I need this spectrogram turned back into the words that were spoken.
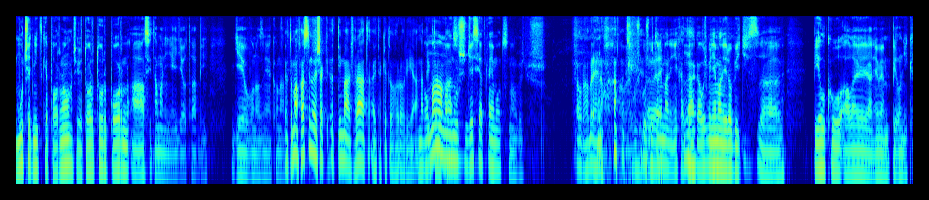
mučetnícke porno, čiže tortur, porn a asi tam ani nejde o to, aby dejovo nás nejako na... To ma fascinuje, však ty máš rád aj takéto horory. A no mám, len už desiatka je mocno. Už No, dobre, no. Dobre, už, už by to nemali nechať mm. tak a už by nemali robiť z, uh, pilku, ale ja neviem, pilník.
